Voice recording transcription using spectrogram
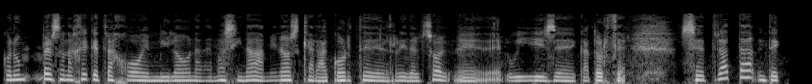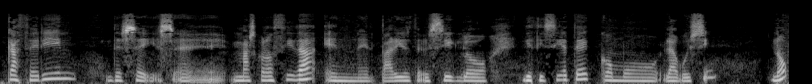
con un personaje que trajo en vilo nada más y nada menos que a la corte del Rey del Sol, eh, de Luis eh, XIV. Se trata de Catherine de Seis, eh, más conocida en el París del siglo XVII como la Voisin, ¿no?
